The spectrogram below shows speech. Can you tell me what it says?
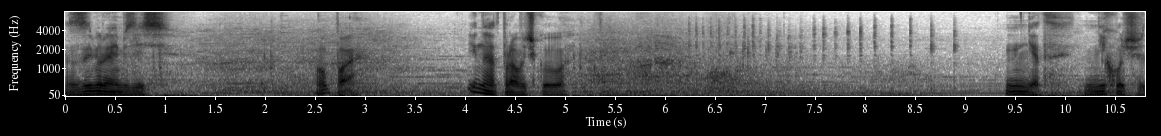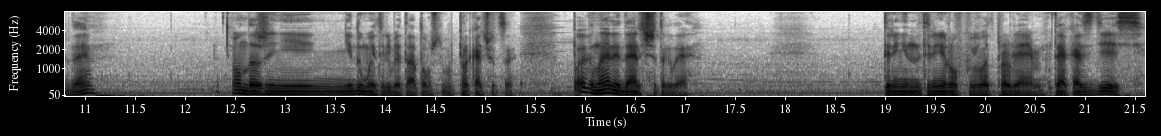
Забираем здесь. Опа. И на отправочку его. Нет, не хочешь, да? Он даже не, не думает, ребята, о том, чтобы прокачиваться. Погнали дальше тогда. Трени на тренировку его отправляем. Так, а здесь...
